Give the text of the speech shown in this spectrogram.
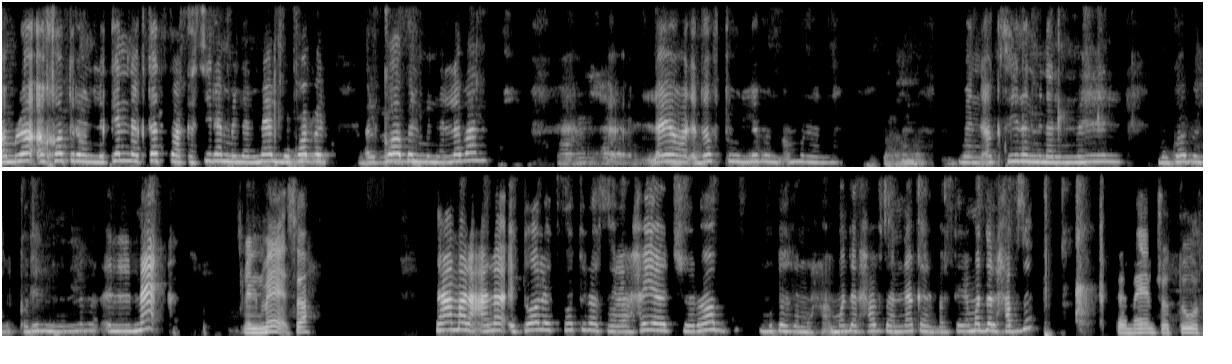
أمراء خطرا لكنك تدفع كثيرا من المال مقابل القابل من اللبن. آه، لا يعد إضافته للبن أمرا من كثيرا من المال مقابل القليل من اللبن. الماء. الماء صح؟ تعمل على إطالة فترة صلاحية شراب مدة مدى الحفظ النكهة البكتيريا مدى الحفظ. تمام شطور.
